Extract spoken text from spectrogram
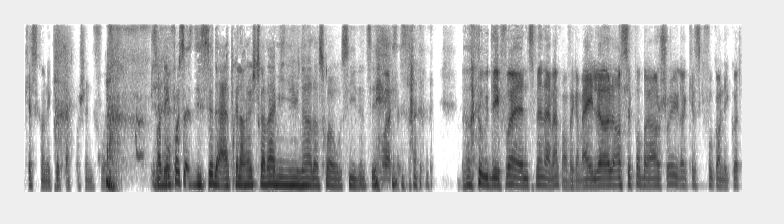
qu'est-ce qu'on écoute la prochaine fois? Ah, des fois, ça se décide après l'enregistrement à minuit, une heure le soir aussi. Là, tu sais. Ouais, c'est ça. Ou des fois, une semaine avant, puis on fait comme, hey, là, là, on s'est pas branché, là, qu'est-ce qu'il faut qu'on écoute?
